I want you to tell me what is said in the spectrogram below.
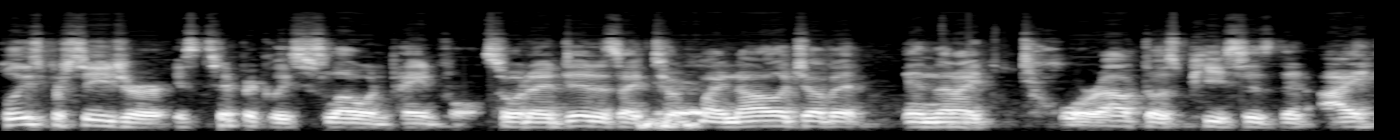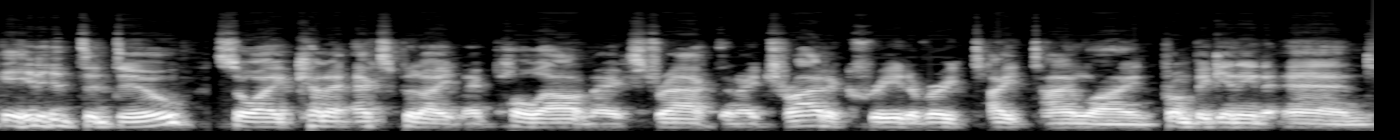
police procedure is typically slow and painful. So what I did is I took my knowledge of it and then I tore out those pieces that I hated to do. So I kind of expedite and I pull out and I extract and I try to create a very tight timeline from beginning to end.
